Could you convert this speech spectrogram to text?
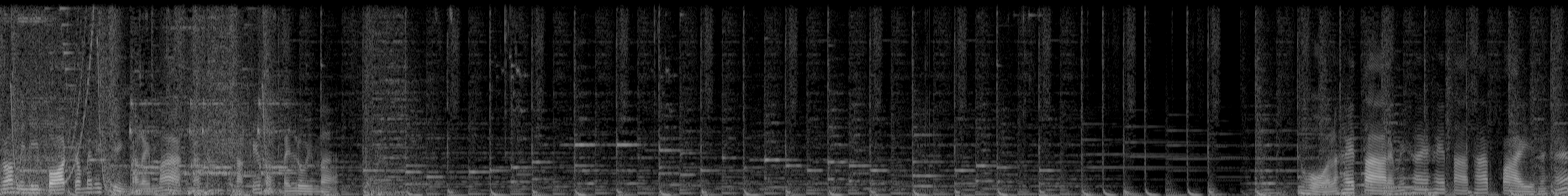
แล้วก็มินิบอสก็ไม่ได้เก่งอะไรมากนะจากที่ผมไปลุยมาโอ้โหแล้วให้ตาเลยไม่ให้ให้ตาธาตุไฟนะฮะ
